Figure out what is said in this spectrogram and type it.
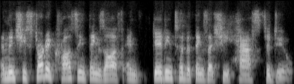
And then she started crossing things off and getting to the things that she has to do.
